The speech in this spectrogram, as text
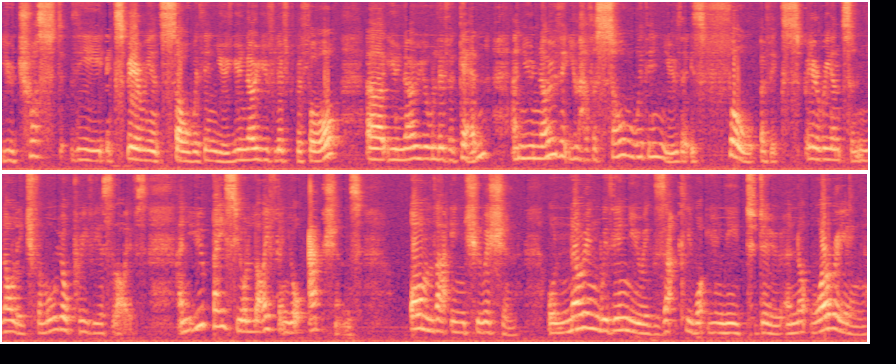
you trust the experienced soul within you. You know you've lived before, uh, you know you'll live again, and you know that you have a soul within you that is full of experience and knowledge from all your previous lives. And you base your life and your actions on that intuition or knowing within you exactly what you need to do and not worrying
